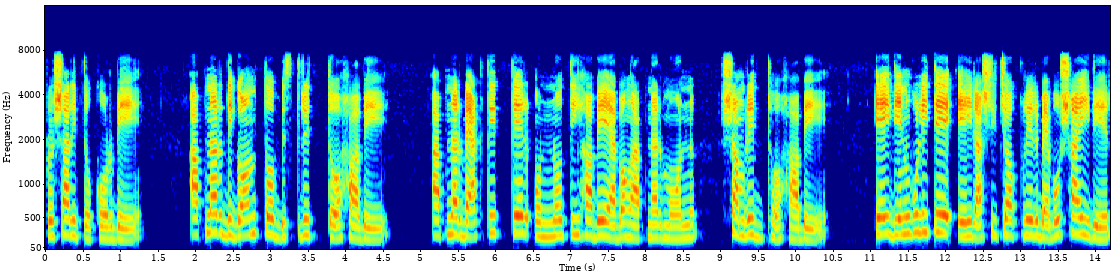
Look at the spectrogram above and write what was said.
প্রসারিত করবে। আপনার দিগন্ত বিস্তৃত হবে। আপনার ব্যক্তিত্বের উন্নতি হবে এবং আপনার মন সমৃদ্ধ হবে। এই দিনগুলিতে এই রাশিচক্রের ব্যবসায়ীদের,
